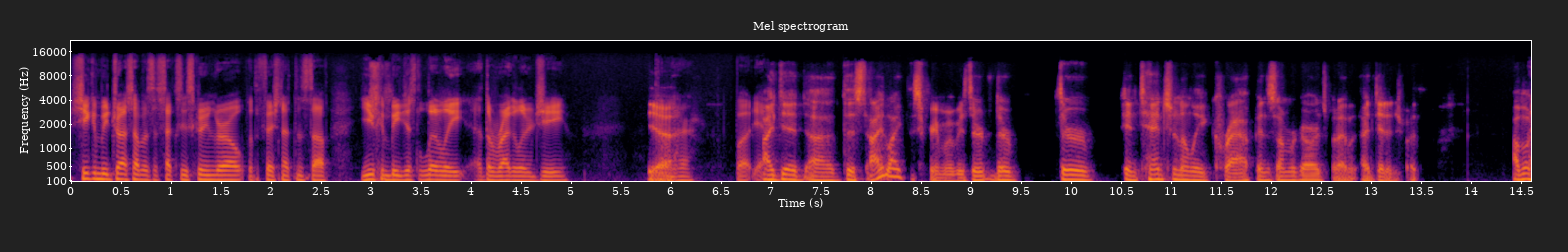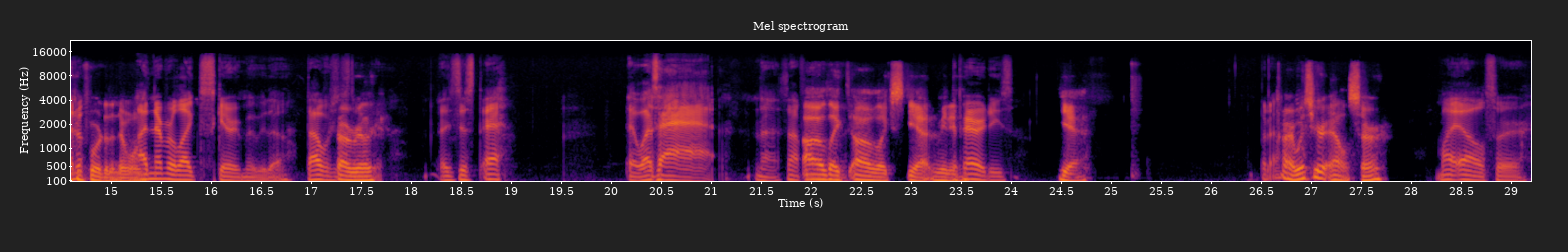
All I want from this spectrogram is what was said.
She can be dressed up as a sexy screen girl with the fishnets and stuff. You can be just literally the regular G. Yeah. But yeah. I did uh, this. I like the Scream movies. They're they're they're intentionally crap in some regards, but I I did enjoy them. I'm looking forward to the new one. I never liked scary movie though. That was just Oh, really? It's just eh. It was that. No, it's not. Oh, like oh, like yeah. I the mean, parodies. yeah. But uh, All right, what's your L, sir? My L, sir.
